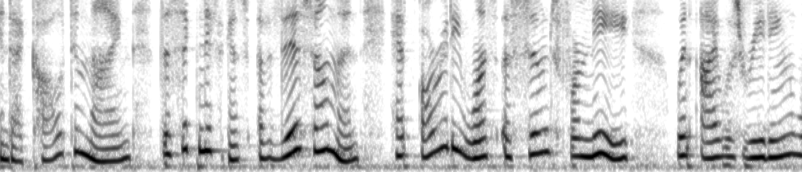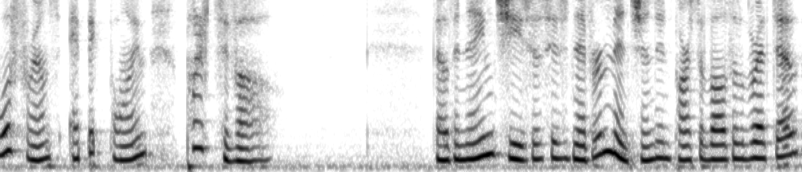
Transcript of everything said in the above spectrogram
and I called to mind the significance of this omen had already once assumed for me when I was reading Wolfram's epic poem Parzival. Though the name Jesus is never mentioned in Parzival's libretto,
